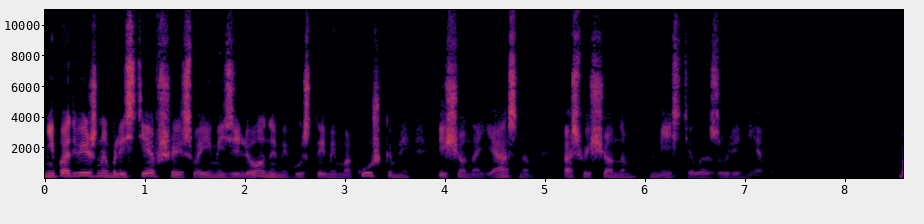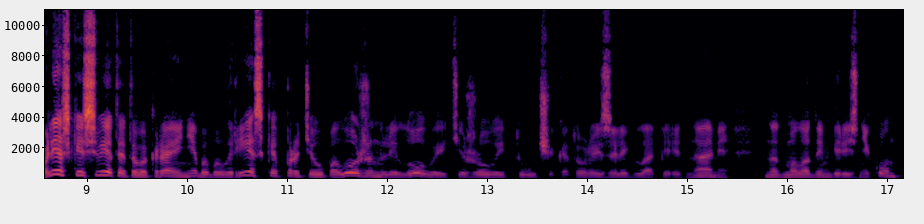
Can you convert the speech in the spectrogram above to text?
неподвижно блестевшие своими зелеными густыми макушками еще на ясном, освещенном месте лазури неба. Блеск и свет этого края неба был резко противоположен лиловой тяжелой туче, которая залегла перед нами над молодым березняком,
